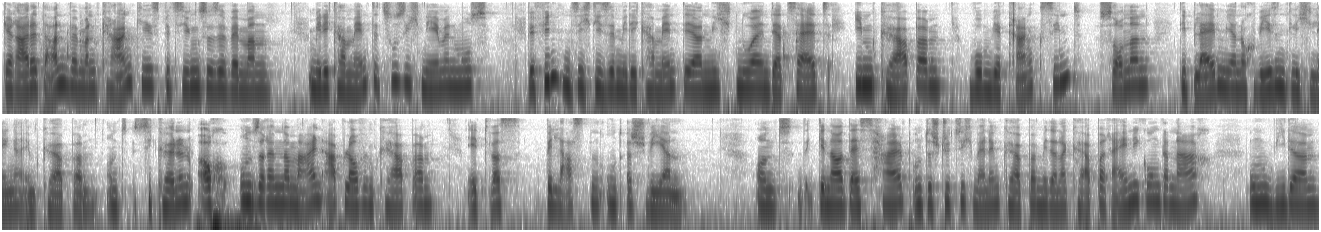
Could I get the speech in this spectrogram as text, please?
Gerade dann, wenn man krank ist, beziehungsweise wenn man Medikamente zu sich nehmen muss, befinden sich diese Medikamente ja nicht nur in der Zeit im Körper, wo wir krank sind, sondern die bleiben ja noch wesentlich länger im Körper. Und sie können auch unseren normalen Ablauf im Körper etwas belasten und erschweren. Und genau deshalb unterstütze ich meinen Körper mit einer Körperreinigung danach, um wieder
